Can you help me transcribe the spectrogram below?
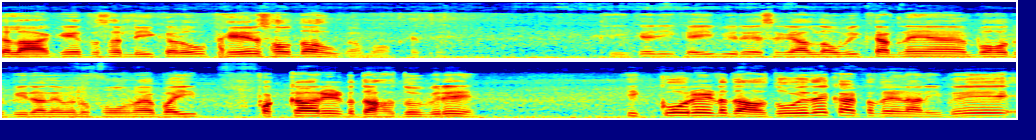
ਚਲਾ ਕੇ ਤਸੱਲੀ ਕਰੋ, ਫੇਰ ਸੌਦਾ ਹੋਊਗਾ ਮੌਕੇ ਤੇ। ਠੀਕ ਹੈ ਜੀ, ਕਈ ਵੀਰ ਇਸ ਗੱਲ ਦਾ ਉਹ ਵੀ ਕਰਦੇ ਆ, ਬਹੁਤ ਵੀਰਾਂ ਦੇ ਮੈਨੂੰ ਫੋਨ ਆਇਆ, ਬਾਈ ਪੱਕਾ ਰੇਟ ਦੱਸ ਦਿਓ ਵੀਰੇ। ਇੱਕੋ ਰੇਟ ਦੱਸ ਦਿਓ, ਇਹਦੇ ਘੱਟ ਦੇਣਾ ਨਹੀਂ ਵੀਰੇ।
